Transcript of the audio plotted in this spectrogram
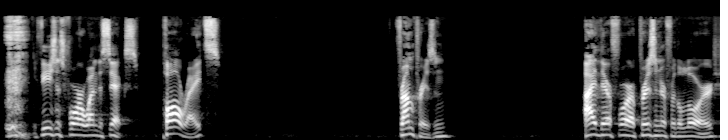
Ephesians 4, 1 to 6. Paul writes from prison I, therefore, a prisoner for the Lord,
